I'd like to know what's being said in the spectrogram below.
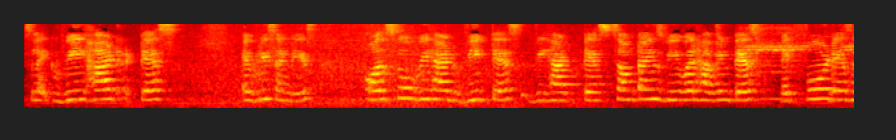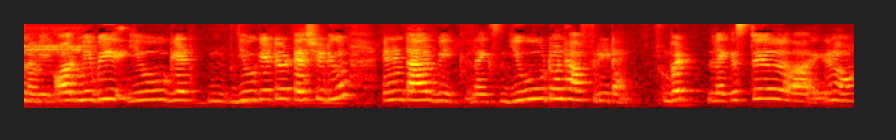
so like we had tests every Sundays. Also, we had week tests. We had tests. Sometimes we were having tests like four days in a week, or maybe you get you get your test schedule an entire week. Like you don't have free time, but like still, uh, you know,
